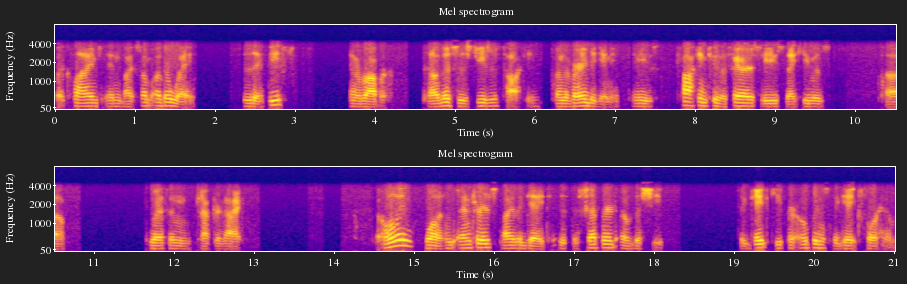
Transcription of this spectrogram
but climbs in by some other way, is a thief and a robber. Now, this is Jesus talking from the very beginning, and he's talking to the Pharisees that he was uh, with in chapter 9. The only one who enters by the gate is the shepherd of the sheep. The gatekeeper opens the gate for him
